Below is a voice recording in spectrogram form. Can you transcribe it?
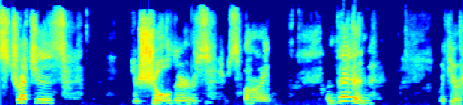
stretches your shoulders, your spine, and then with your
